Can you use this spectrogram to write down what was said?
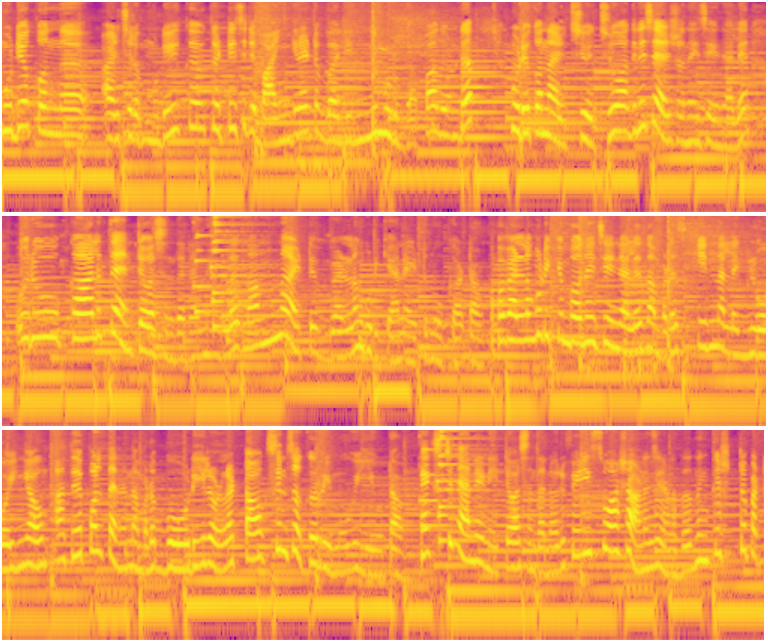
മുടിയൊക്കെ ഒന്ന് അഴിച്ചിടും. മുടിയൊക്കെ കെട്ടിച്ചിട്ട് ഭയങ്കരമായിട്ട് വലിഞ്ഞു മുടുക്കുക. അപ്പോൾ അതുകൊണ്ട് മുടിയൊക്കെ ഒന്ന് അഴിച്ചു വെച്ചു. അതിന് ശേഷം എന്ന് വെച്ച് കഴിഞ്ഞാൽ ഒരു കാലത്ത് എന്റെ വശം തന്നെ നിങ്ങൾ നന്നായിട്ട് വെള്ളം കുടിക്കാനായിട്ട് നോക്കുക കേട്ടോ. അപ്പോൾ വെള്ളം കുടിക്കുമ്പോൾ എന്ന് വെച്ച് കഴിഞ്ഞാൽ നമ്മുടെ സ്കിൻ നല്ല ഗ്ലോയിങ് ആവും. അതേപോലെ തന്നെ നമ്മുടെ ബോഡിയിലുള്ള ടോക്സിൻസ് ഒക്കെ റിമൂവ് ചെയ്യും കേട്ടോ. നെക്സ്റ്റ് ഞാൻ എണീറ്റ വശം തന്നെ ഒരു ഫേസ് വാഷ് ആണ് ചെയ്യണത്. നിങ്ങൾക്ക് ഇഷ്ടപ്പെട്ട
